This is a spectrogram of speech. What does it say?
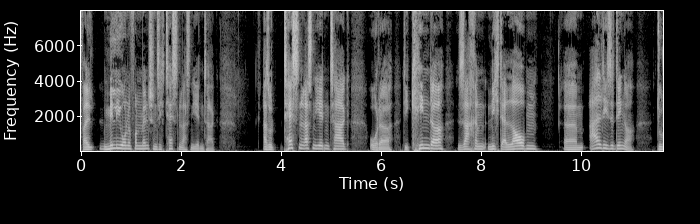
weil Millionen von Menschen sich testen lassen jeden Tag. Also testen lassen jeden Tag oder die Kinder Sachen nicht erlauben, ähm, all diese Dinger. Du,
